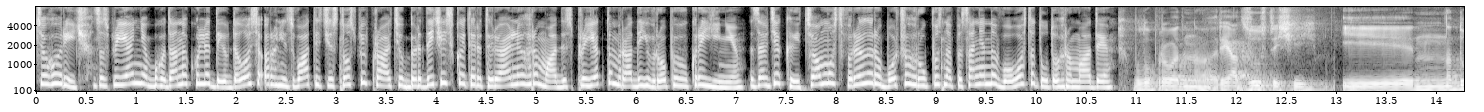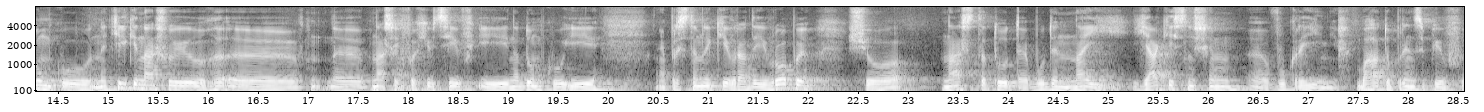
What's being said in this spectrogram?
Цьогоріч за сприяння Богдана Коляди вдалося організувати тісну співпрацю Бердичівської територіальної громади з проєктом Ради Європи в Україні. Завдяки цьому створили робочу групу з написання нового статуту громади. Було проведено ряд зустрічей, і на думку не тільки нашої, е, е, наших фахівців, і на думку і представників Ради Європи, що наш статут буде найякіснішим е, в Україні. Багато принципів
